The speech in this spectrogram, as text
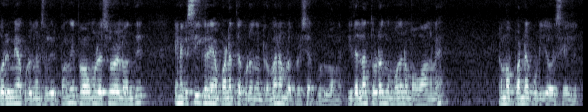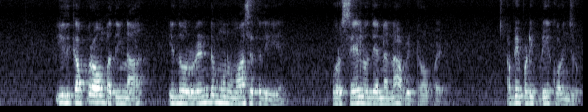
பொறுமையாக கொடுங்கன்னு சொல்லியிருப்பாங்க. இப்போ அவங்களோட சூழல் வந்து எனக்கு சீக்கிரம் என் பணத்தை கொடுங்கன்ற மாதிரி நம்மளை ப்ரெஷர் போடுவாங்க. இதெல்லாம் தொடங்கும் போது நம்ம வாங்கின நம்ம பண்ணக்கூடிய ஒரு செயல்கள். இதுக்கப்புறம் பார்த்திங்கன்னா இந்த ஒரு ரெண்டு மூணு மாதத்துலேயே ஒரு செயல் வந்து என்னென்னா அப்படியே ட்ராப் ஆகிடும் அப்படியே படிப்படியே குறைஞ்சிரும்.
